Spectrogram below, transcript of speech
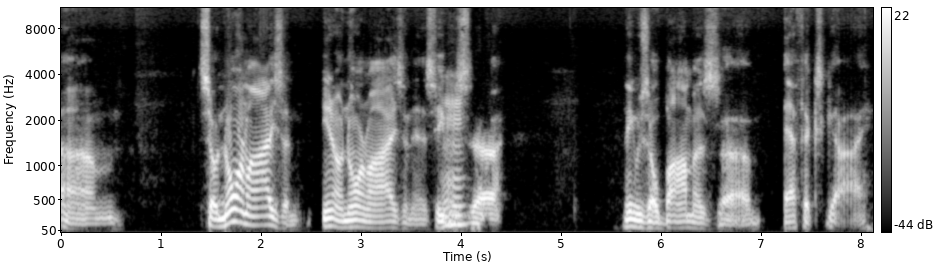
Um, so Norm Eisen, you know, Norm Eisen is he was, uh, think he was Obama's uh, ethics guy.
